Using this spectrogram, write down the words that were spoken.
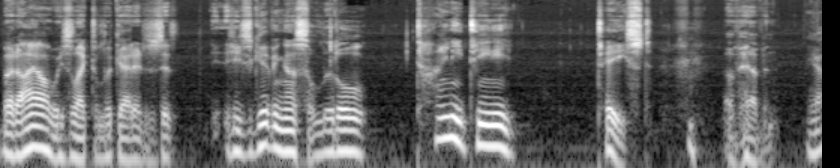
But I always like to look at it as if he's giving us a little tiny teeny taste of heaven. Yeah.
